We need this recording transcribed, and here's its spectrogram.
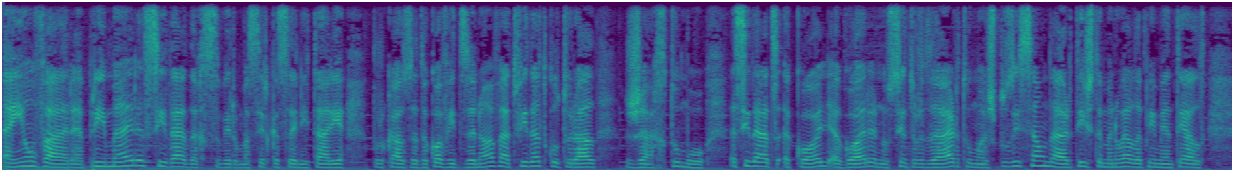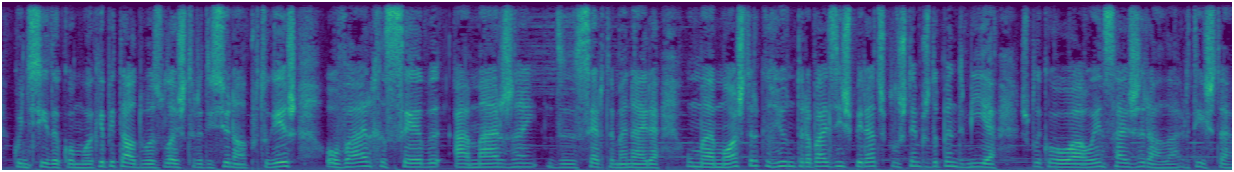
Em Ovar, a primeira cidade a receber uma cerca sanitária por causa da Covid-19, a atividade cultural já retomou. A cidade acolhe agora, no Centro de Arte, uma exposição da artista Manuela Pimentel. Conhecida como a capital do azulejo tradicional português, Ovar recebe à margem de certa maneira uma mostra que reúne trabalhos inspirados pelos tempos de pandemia, explicou ao ensaio geral a artista.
